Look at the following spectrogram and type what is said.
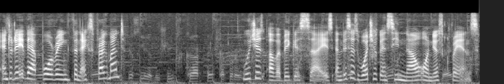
And today they are pouring the next fragment, which is of a bigger size, and this is what you can see now on your screens.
